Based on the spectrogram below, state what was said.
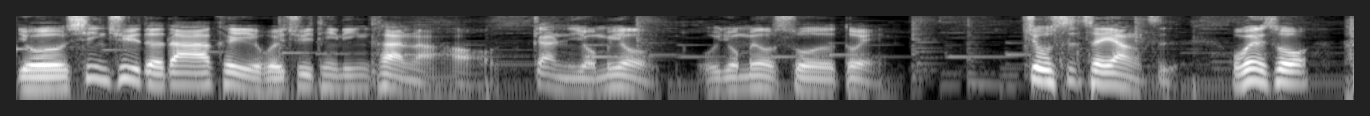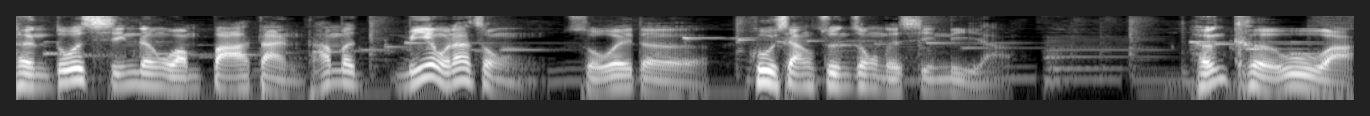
有兴趣的大家可以回去听听看啦。哈，干有没有我有没有说的对？就是这样子。我跟你说，很多行人王八蛋，他们没有那种所谓的互相尊重的心理啊，很可恶啊。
